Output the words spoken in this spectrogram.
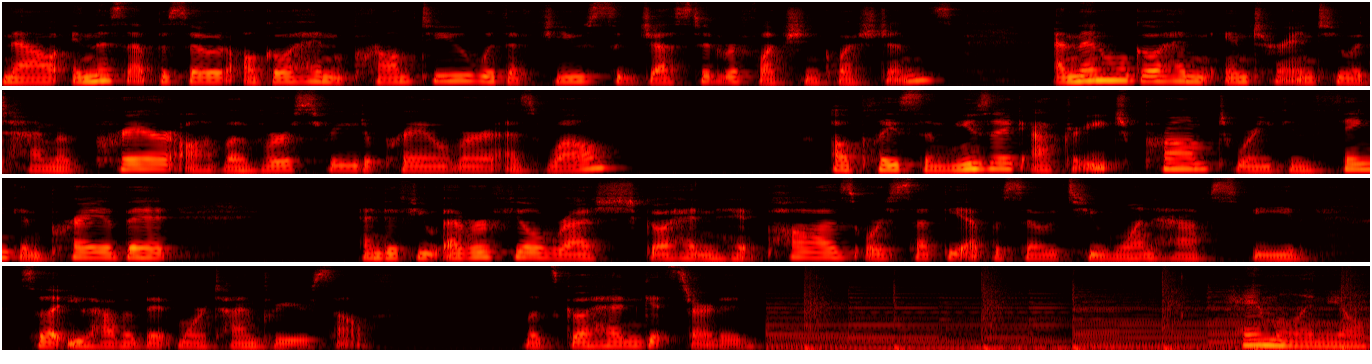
Now, in this episode, I'll go ahead and prompt you with a few suggested reflection questions, and then we'll go ahead and enter into a time of prayer. I'll have a verse for you to pray over as well. I'll play some music after each prompt where you can think and pray a bit. And if you ever feel rushed, go ahead and hit pause or set the episode to one half speed so that you have a bit more time for yourself. Let's go ahead and get started. Hey, Millennial.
